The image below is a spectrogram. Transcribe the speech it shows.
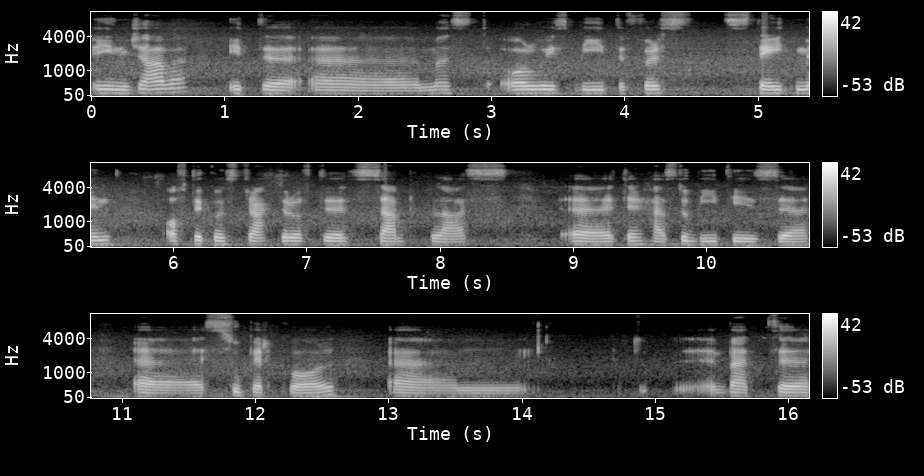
in Java it uh, uh, must always be the first statement of the constructor of the subclass. There has to be this super call um, but uh,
